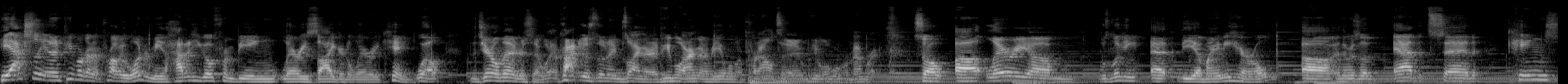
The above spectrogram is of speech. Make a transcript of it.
he actually, and people are going to probably wonder me, how did he go from being Larry Zeiger to Larry King? Well, the general manager said, well, I can't use the name Zeiger. People aren't going to be able to pronounce it and people won't remember it. So uh, Larry um, was looking at the uh, Miami Herald, uh, and there was an ad that said King's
